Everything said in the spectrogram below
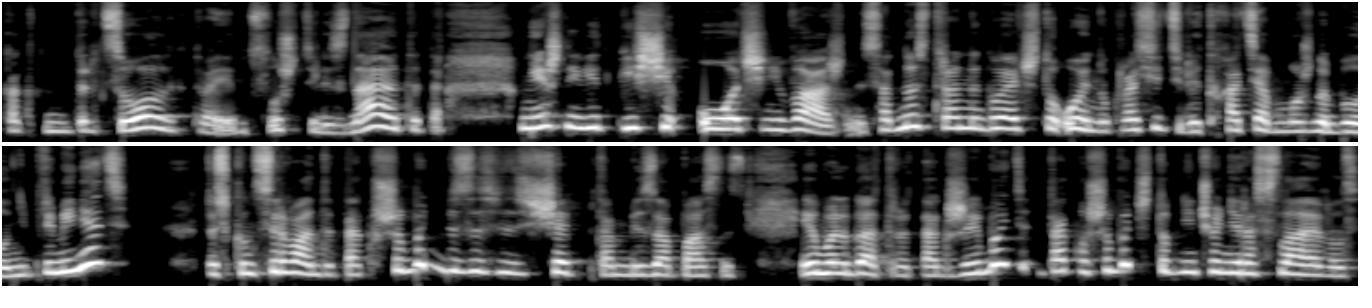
как нутрициологи твои вот слушатели знают это, внешний вид пищи очень важный. С одной стороны, говорят, что, ой, ну красители это хотя бы можно было не применять, то есть консерванты так уж и быть, защищать там безопасность, эмульгаторы так же и быть, так уж и быть, чтобы ничего не расслаивалось.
